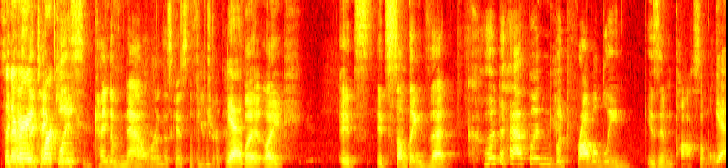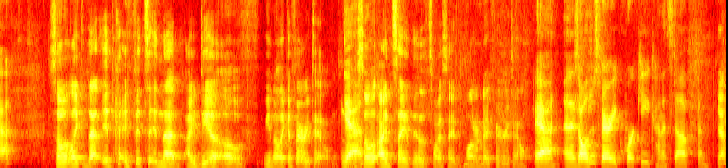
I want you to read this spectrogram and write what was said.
So they're very they take quirky. place kind of now, or in this case, the future. Yeah. But like, it's it's something that could happen, but probably is impossible. yeah. So like that, it it fits in that idea of you know like a fairy tale. Yeah. So I'd say that's why I say modern day fairy tale. Yeah, and it's all just very quirky kind of stuff, and Yeah.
